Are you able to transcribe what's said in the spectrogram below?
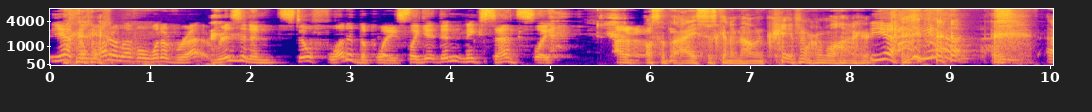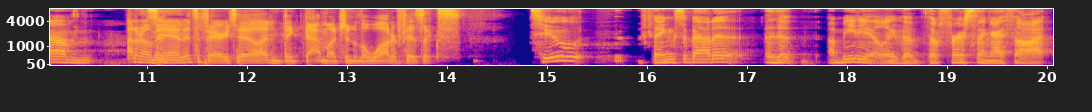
Yeah, the water level would have ri- risen and still flooded the place. Like it didn't make sense. Like I don't know. Also, the ice is going to melt and create more water. yeah, yeah. Um, I don't know, So- man. It's a fairy tale. I didn't think that much into the water physics. two things about it. The, immediately, the the first thing I thought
